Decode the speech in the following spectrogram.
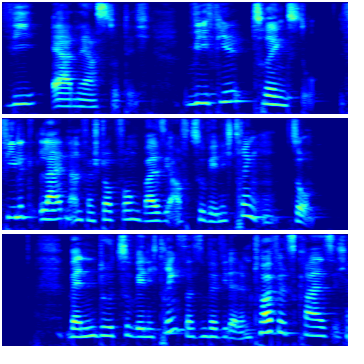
wie ernährst du dich, wie viel trinkst du. Viele leiden an Verstopfung, weil sie auf zu wenig trinken. So, wenn du zu wenig trinkst, da sind wir wieder im Teufelskreis. Ich,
